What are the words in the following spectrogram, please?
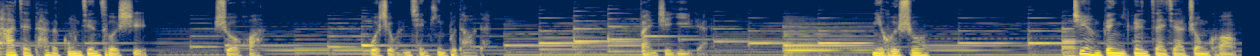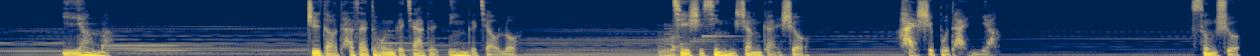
他在他的空间做事、说话，我是完全听不到的。反之亦然。你会说，这样跟一个人在家状况一样吗？知道他在同一个家的另一个角落，其实心理上感受还是不太一样。宋说。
